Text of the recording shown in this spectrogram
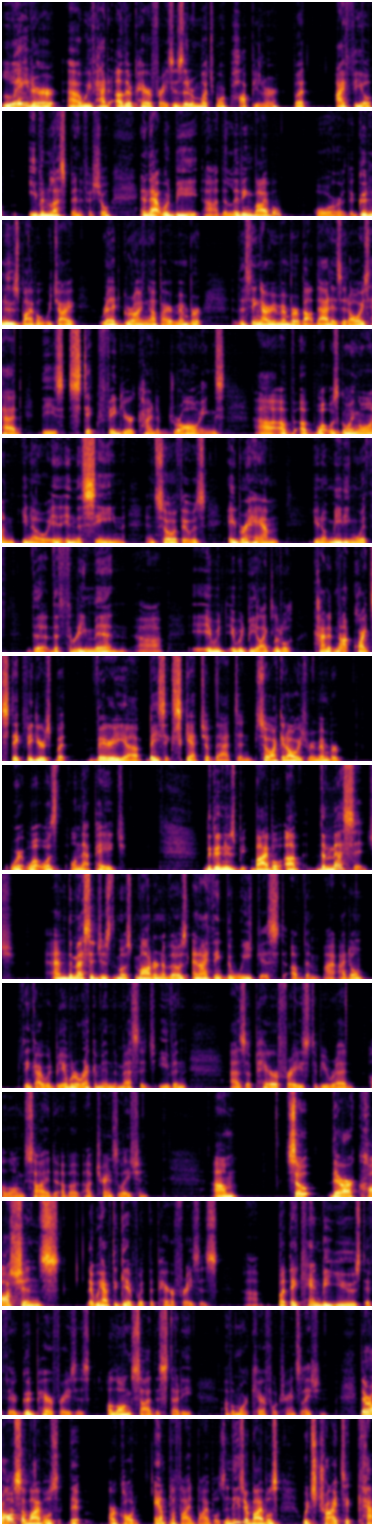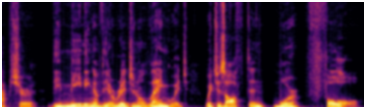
Later, uh, we've had other paraphrases that are much more popular, but I feel even less beneficial. And that would be uh, the Living Bible or the Good News Bible, which I read growing up. I remember the thing I remember about that is it always had these stick figure kind of drawings uh, of, of what was going on, you know, in, in the scene. And so if it was Abraham, you know, meeting with the the three men, uh, it would it would be like little kind of not quite stick figures, but very uh, basic sketch of that. And so I could always remember where what was on that page. The Good News Bible, uh, the message, and the message is the most modern of those, and I think the weakest of them. I, I don't think I would be able to recommend the message even as a paraphrase to be read alongside of a, a translation. Um, so there are cautions that we have to give with the paraphrases, uh, but they can be used if they're good paraphrases alongside the study of a more careful translation. There are also Bibles that are called amplified Bibles, and these are Bibles which try to capture the meaning of the original language, which is often more full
